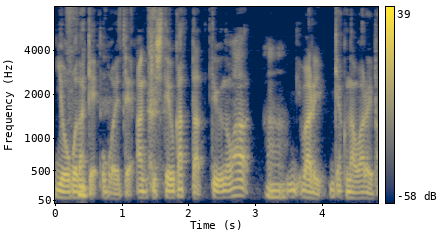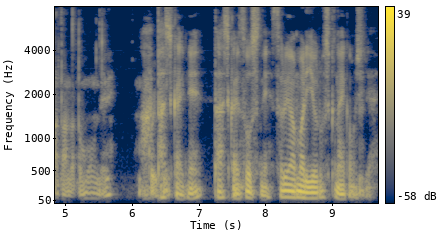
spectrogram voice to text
用語だけ覚えて暗記して受かったっていうのは悪い、逆な悪いパターンだと思うんでね。あ確かにね。確かにそうですね。それはあまりよろしくないかもしれない。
